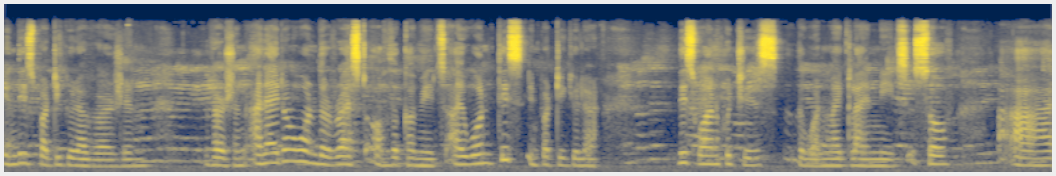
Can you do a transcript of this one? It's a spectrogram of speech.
in this particular version version and I don't want the rest of the commits. I want this in particular, this one which is the one my client needs. So I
